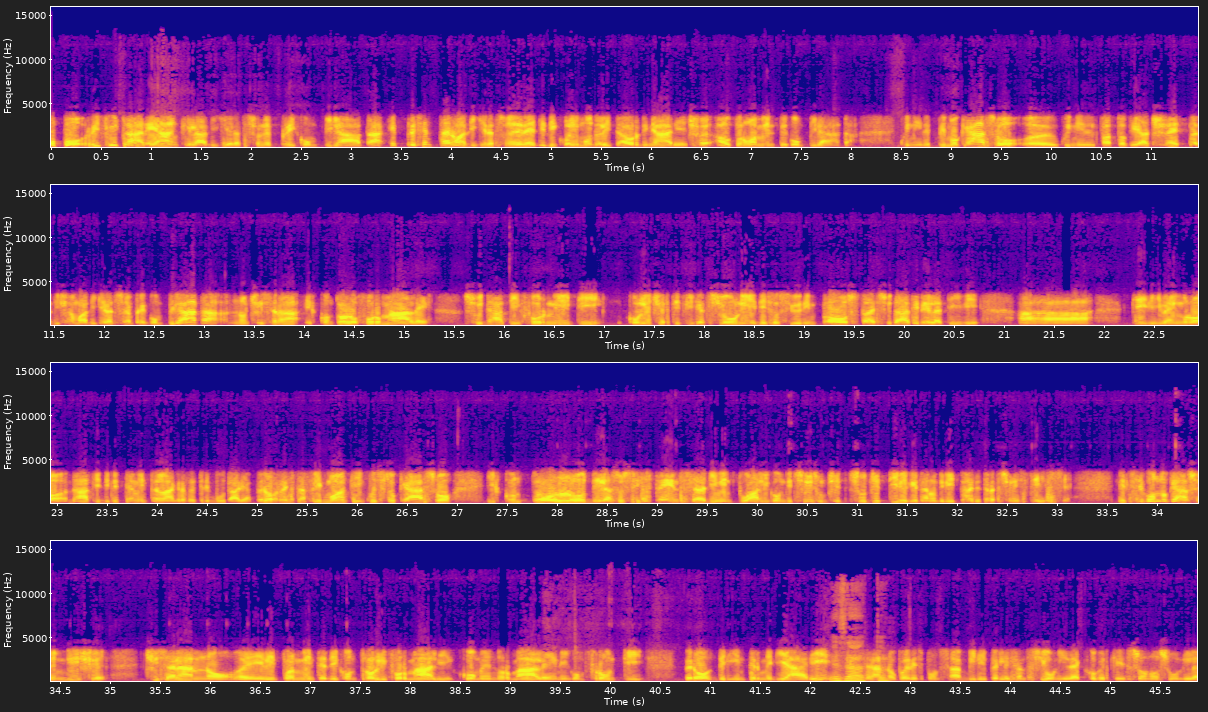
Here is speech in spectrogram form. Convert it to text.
o può rifiutare anche la dichiarazione precompilata e presentare una dichiarazione dei redditi con le modalità ordinarie, cioè autonomamente compilata. Quindi nel primo caso, eh, quindi nel fatto che accetta diciamo, la dichiarazione precompilata, non ci sarà il controllo formale sui dati forniti con le certificazioni dei sostituti d'imposta e sui dati relativi a che gli vengono dati direttamente all'anagrafe tributaria, però resta fermo anche in questo caso il controllo della sussistenza di eventuali condizioni soggettive che danno diritto alle detrazioni stesse. Nel secondo caso invece ci saranno eh, eventualmente dei controlli formali come è normale nei confronti però degli intermediari esatto. che saranno poi responsabili per le sanzioni ed ecco perché sono sul,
